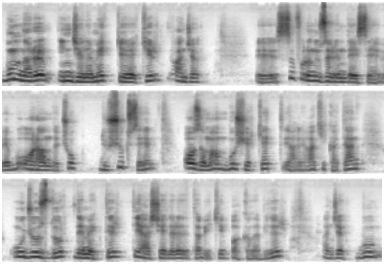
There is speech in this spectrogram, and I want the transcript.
Bunları incelemek gerekir ancak e, sıfırın üzerindeyse ve bu oranda çok düşükse o zaman bu şirket yani hakikaten ucuzdur demektir. Diğer şeylere de tabii ki bakılabilir. Ancak bu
